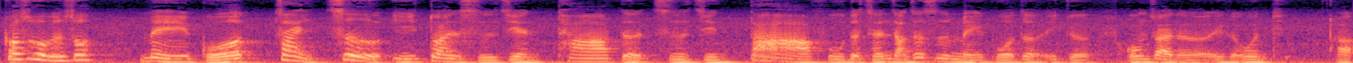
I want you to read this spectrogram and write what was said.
告诉我们说，美国在这一段时间，它的资金大幅的成长，这是美国的一个公债的一个问题啊。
